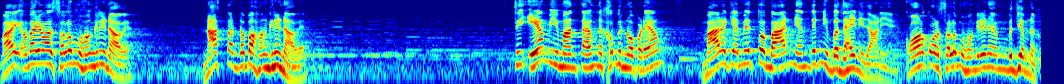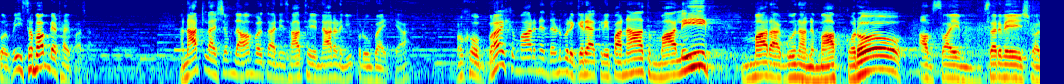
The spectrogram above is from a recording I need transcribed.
ભાઈ, અમારી પાસે સલમ હંગરી ના આવે. નાસ્તા ડબ્બા હંગરી ના આવે. તો એમ એ માનતા, અમને ખબર ન પડે એમ. મારે કે અમે તો બહારની અંદરની બધાયને જાણીએ. કોણ કોણ સલમ હંગરીને એમ બધી અમને ખબર એ સભામાં બેઠા પાછા. અને આટલા શબ્દ સાંભળતાની સાથે નારાયણ વિપર ઊભા થયા. ભખો ભખ મારીને દંડ કર્યા, કૃપાનાથ માલિક, મારા ગુનાને માફ કરો. આપ સ્વયં સર્વેશ્વર,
